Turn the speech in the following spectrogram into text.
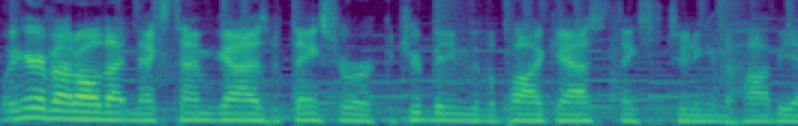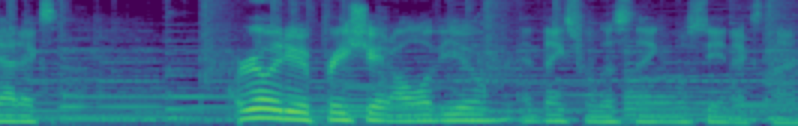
we'll hear about all that next time, guys. But thanks for contributing to the podcast. Thanks for tuning into Hobby Addicts. I really do appreciate all of you, and thanks for listening. We'll see you next time.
